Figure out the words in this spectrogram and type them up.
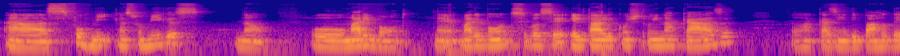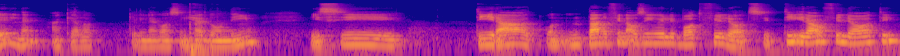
as, formi as formigas, não, o marimbondo. Né? O marimbondo, se você, ele está ali construindo a casa, então a casinha de barro dele, né? Aquela, aquele negocinho redondinho, e se tirar, quando está no finalzinho ele bota o filhote. Se tirar o filhote,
